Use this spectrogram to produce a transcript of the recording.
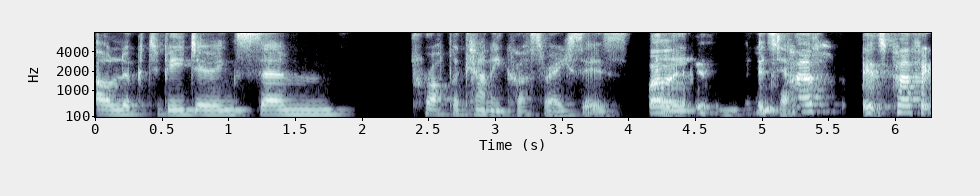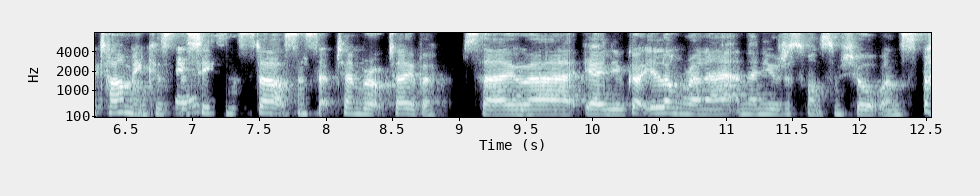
i'll look to be doing some proper canicross races Well, it- It's, perf- it's perfect timing because the season starts in September, October. So uh, yeah, you've got your long run out, and then you'll just want some short ones.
